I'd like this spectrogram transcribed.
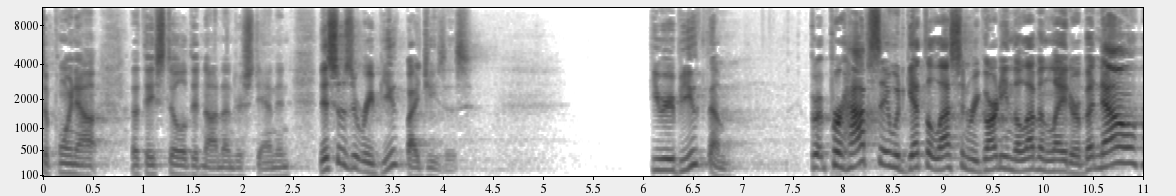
to point out that they still did not understand. And this was a rebuke by Jesus. He rebuked them. but Perhaps they would get the lesson regarding the leaven later, but now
